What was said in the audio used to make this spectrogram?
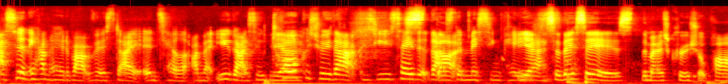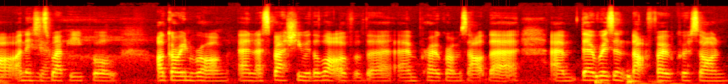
I certainly hadn't heard about reverse diet until I met you guys. So Yeah. talk us through that because you say that that's That- the missing piece. Yeah, so this is the most crucial part, and this is where people are going wrong, and especially with a lot of other um, programs out there, um, there isn't that focus on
